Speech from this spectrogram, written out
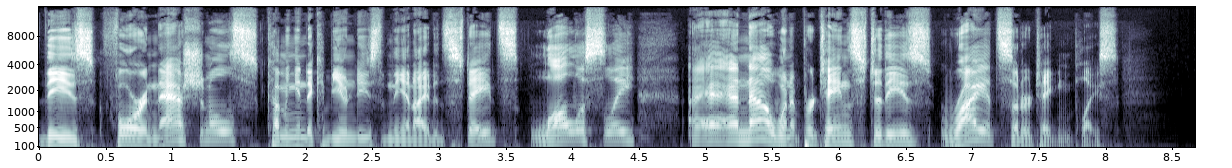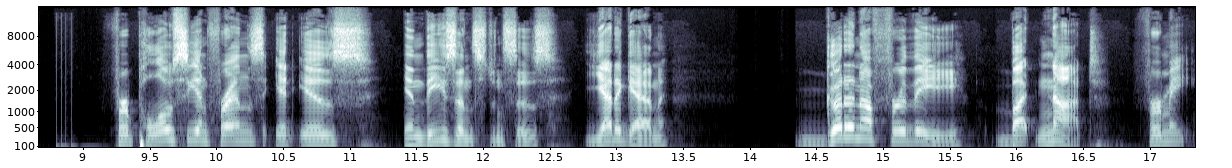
these foreign nationals coming into communities in the United States lawlessly, and now when it pertains to these riots that are taking place. For Pelosi and friends, it is, in these instances, yet again, good enough for thee, but not for me.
